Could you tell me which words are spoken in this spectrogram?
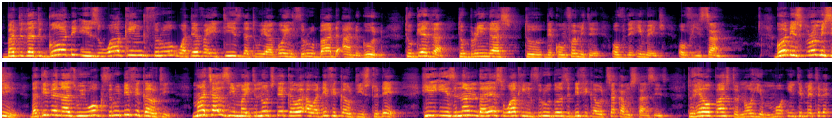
but that God is working through whatever it is that we are going through, bad and good, together to bring us to the conformity of the image of His Son. God is promising that even as we walk through difficulty, much as He might not take away our difficulties today, He is nonetheless working through those difficult circumstances to help us to know Him more intimately,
